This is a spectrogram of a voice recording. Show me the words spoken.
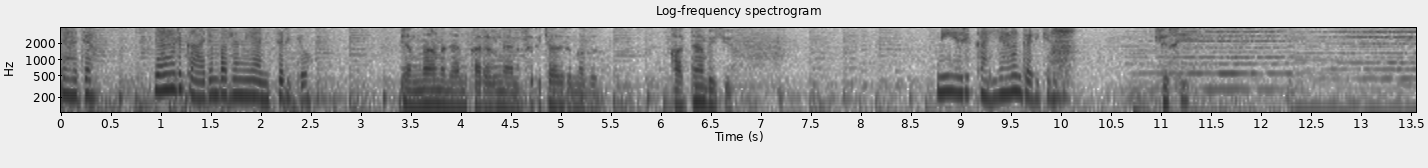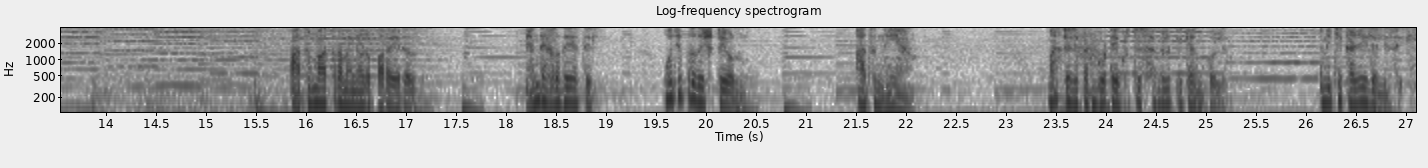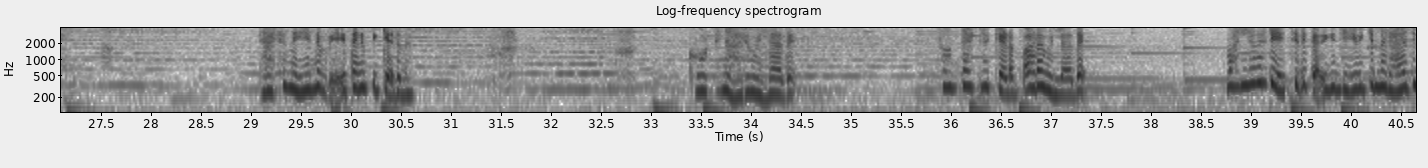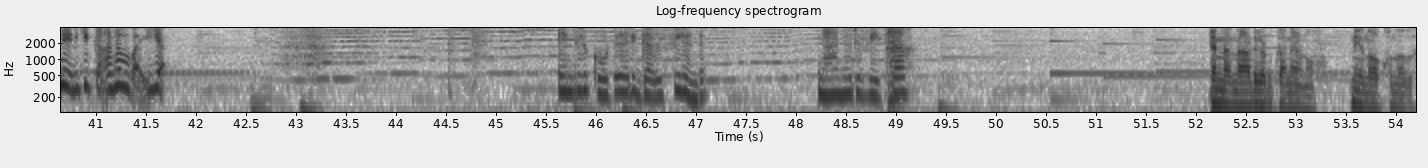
രാജ ഞാനൊരു കാര്യം പറഞ്ഞ നീ അനുസരിക്കോ? എന്നാണ് ഞാൻ കരളിനെ അനുസരിക്കാതിരുന്നത്? ആജ്ഞാപിക്കൂ. നീ ഒരു കല്യാണം കഴിക്കണം. ലിസി. അതുമാത്രം എന്നോട് പറയരുത്. എന്റെ ഹൃദയത്തിൽ ഒരു പ്രതിഷ്ഠയുള്ളൂ അത് നീയാണ്. മറ്റൊരു പെൺകുട്ടിയെ കുറിച്ച് സങ്കല്പിക്കാൻ പോലും എനിക്ക് കഴിയില്ല ലിസി. രാജ നീ എന്നെ വേദനിപ്പിക്കരുത്. കൂട്ടിനാരുമില്ലാതെ സ്വന്തമായിട്ടൊരു കിടപ്പാടമില്ലാതെ വല്ലവരുടെ എച്ചിൽ കഴുകി ജീവിക്കുന്ന രാജനെ എനിക്ക് കാണാൻ വയ്യ. എന്റെ ഒരു കൂട്ടുകാരി ഗൾഫിലുണ്ട്. ഞാനൊരു വിസ. എന്നെ നാട് കടത്താനാണോ നീ നോക്കുന്നത്?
